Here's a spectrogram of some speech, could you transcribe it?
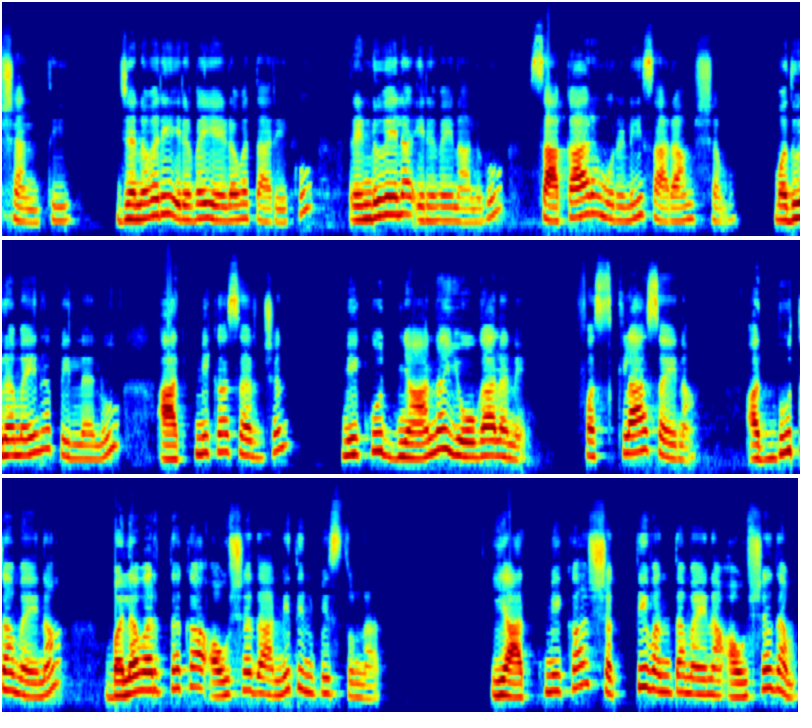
శాంతి. జనవరి ఇరవై ఏడవ తారీఖు రెండు వేల ఇరవై నాలుగు సాకార మురళి సారాంశం. మధురమైన పిల్లలు ఆత్మిక సర్జన్ మీకు జ్ఞాన యోగాలనే. ఫస్ట్ క్లాస్ అయిన అద్భుతమైన బలవర్ధక ఔషధాన్ని తినిపిస్తున్నారు. ఈ ఆత్మిక శక్తివంతమైన ఔషధం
